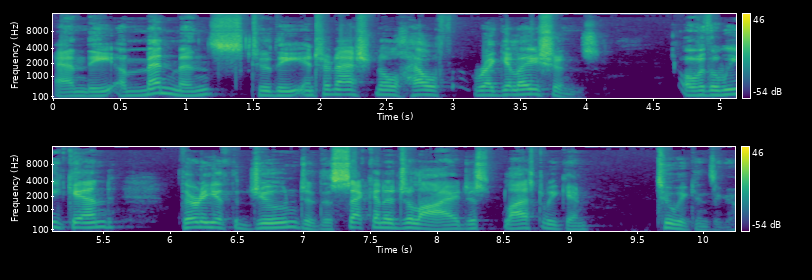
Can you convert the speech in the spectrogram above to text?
and the amendments to the international health regulations. Over the weekend, 30th of June to the 2nd of July, just last weekend, two weekends ago,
